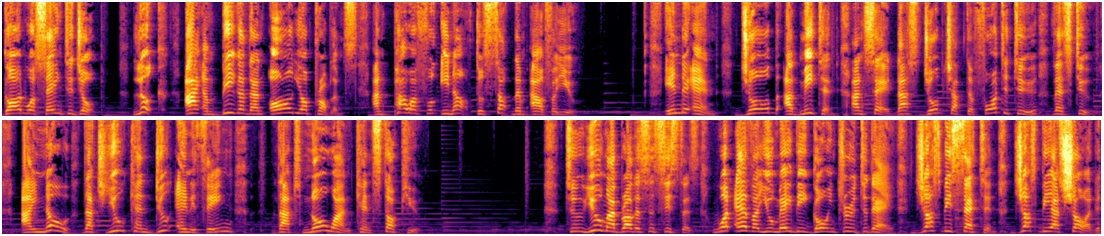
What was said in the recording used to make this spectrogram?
God was saying to Job, Look, I am bigger than all your problems and powerful enough to sort them out for you. In the end, Job admitted and said, that's Job chapter 42, verse 2. I know that you can do anything, that no one can stop you. To you, my brothers and sisters, whatever you may be going through today, just be certain, just be assured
